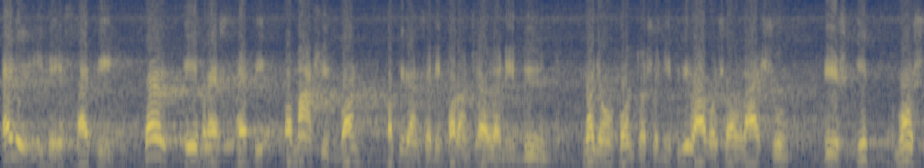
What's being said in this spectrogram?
előidézheti, fölébresztheti a másikban a 9. parancs elleni bűnt. Nagyon fontos, hogy itt világosan lássunk, és itt most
